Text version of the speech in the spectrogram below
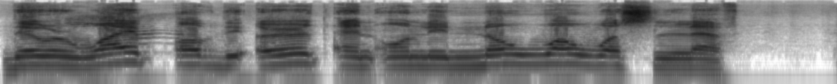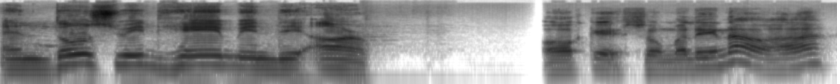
They were wiped off the earth and only Noah was left and those with him in the ark. Okay, so malinaw ha.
